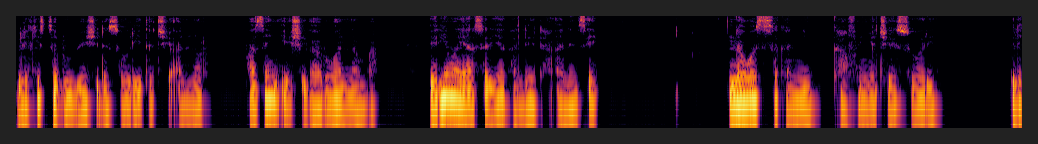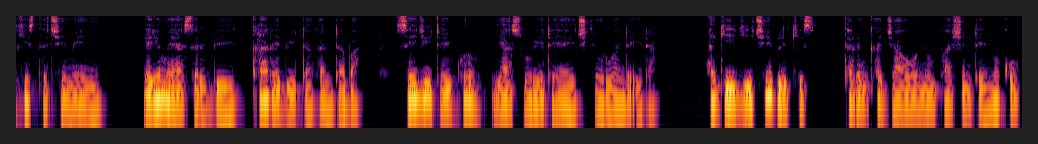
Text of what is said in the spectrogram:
Bilkis ta dube shi da sauri ta ce Annur ba zan iya shiga ruwan nan ba. Yarima Yasir ya kalle ta a nitse. Na wasu sakanni kafin ya ce sorry. Bilkis ta ce mene? Yarima Yasir bai kara bi ta kanta ba sai ji ta yi kurum ya sure ta yayi cikin ruwan da ita. A gigice Bilkis ta rinka jawo numfashin taimako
